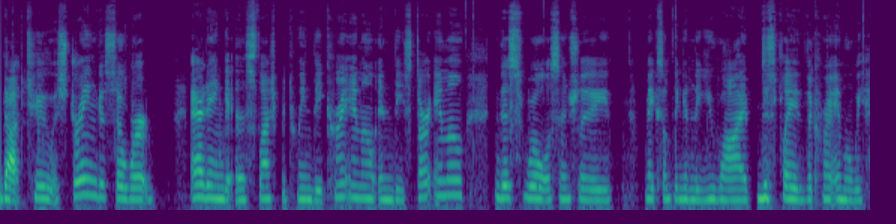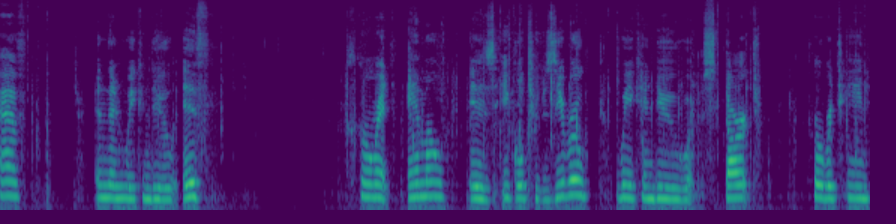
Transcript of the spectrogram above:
dot to string so we're adding a slash between the current ammo and the start ammo this will essentially make something in the UI, display the current ammo we have, and then we can do if current ammo is equal to zero, we can do start coroutine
